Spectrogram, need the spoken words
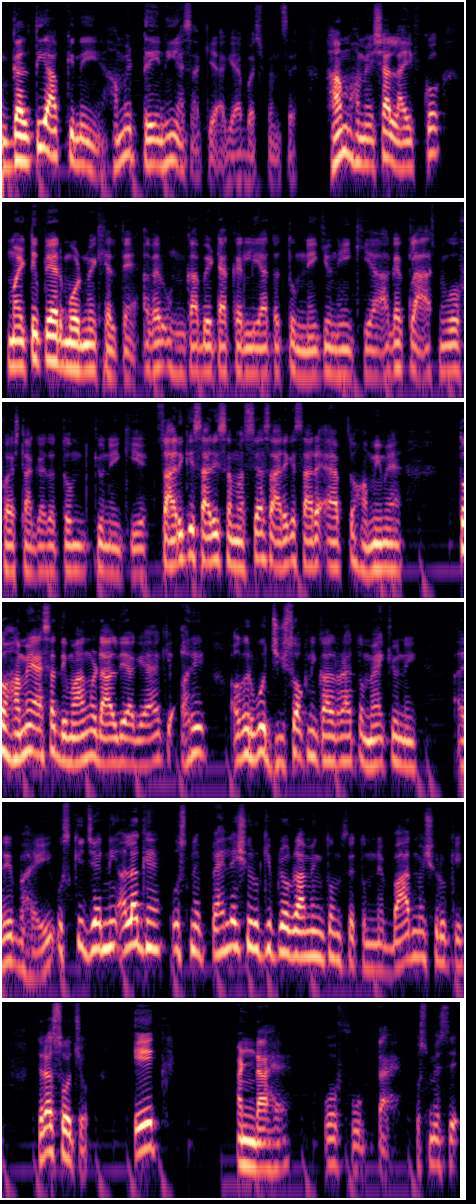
गलती आपकी नहीं है। हमें ट्रेन ही ऐसा किया गया बचपन से। हम हमेशा लाइफ को मल्टीप्लेयर मोड में खेलते हैं। अगर उनका बेटा कर लिया तो तुमने क्यों नहीं किया? अगर क्लास में वो फ़र्स्ट आ गया तो तुम क्यों नहीं किए? सारी की सारी समस्या, सारे के सारे ऐप तो हम ही में है। तो हमें ऐसा दिमाग में डाल दिया गया है कि, अरे, अगर वो जी सॉक निकाल रहा है तो मैं क्यों नहीं? अरे भाई, उसकी जर्नी अलग है। उसने पहले शुरू की प्रोग्रामिंग तुमसे, तुमने बाद में शुरू की। जरा सोचो, एक अंडा है, वो फूटता है। उसमें से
